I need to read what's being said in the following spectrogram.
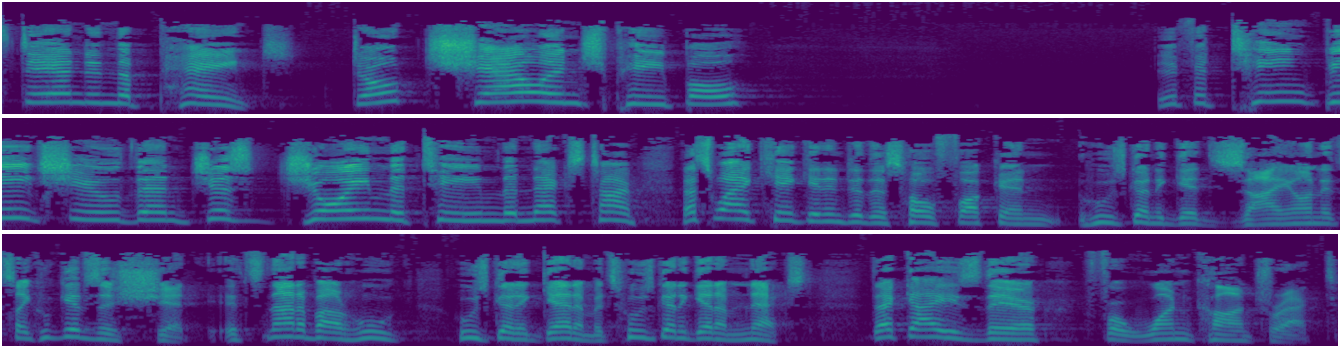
stand in the paint. Don't challenge people. If a team beats you, then just join the team the next time. That's why I can't get into this whole fucking who's going to get Zion. It's like who gives a shit. It's not about who who's going to get him. It's who's going to get him next. That guy is there for one contract,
